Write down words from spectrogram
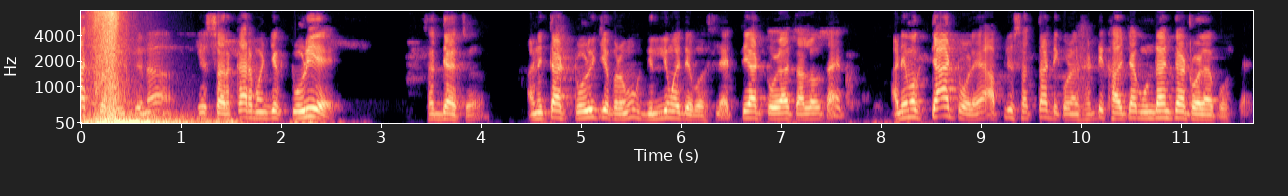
त्याच पद्धतीनं हे सरकार म्हणजे एक टोळी आहे सध्याचं. आणि त्या टोळीचे प्रमुख दिल्लीमध्ये बसले आहेत त्या टोळ्या चालवत आहेत आणि मग त्या टोळ्या आपली सत्ता टिकवण्यासाठी खालच्या गुंडांच्या टोळ्या पोचत आहेत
